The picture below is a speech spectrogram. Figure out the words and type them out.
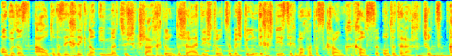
Aber dass die Autoversicherung noch immer zwischen Geschlechtern unterscheidet, ist trotzdem erstaunlich. Schließlich machen das Krankenkassen oder der Rechtsschutz auch.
